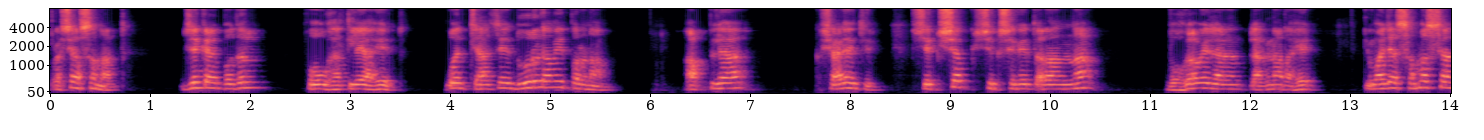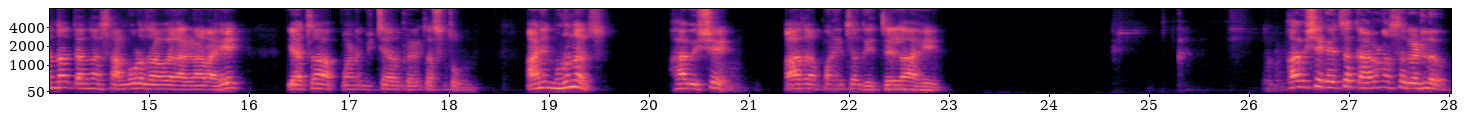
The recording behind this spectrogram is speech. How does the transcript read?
प्रशासनात जे काही बदल होऊ घातले आहेत व ज्याचे दूरगामी परिणाम आपल्या शाळेतील शिक्षक शिक्षकेतरांना भोगावे लाग- लागणार आहेत किंवा ज्या समस्यांना त्यांना सामोरं जावं लागणार आहे याचा आपण विचार करीत असतो. आणि म्हणूनच हा विषय आज आपण इथं घेतलेला आहे. हा विषय घ्यायचं कारण असं घडलं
